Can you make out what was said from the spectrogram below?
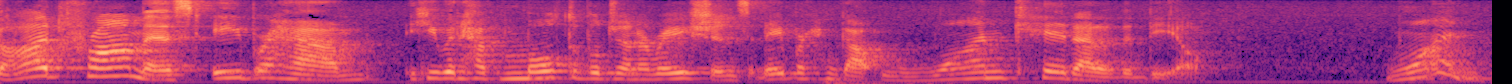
God promised Abraham he would have multiple generations, and Abraham got one kid out of the deal. One.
